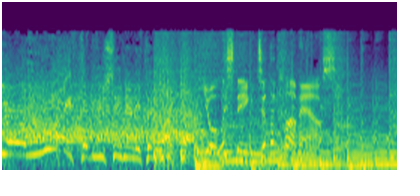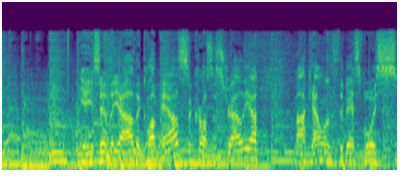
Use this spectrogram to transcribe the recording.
your life, have you seen anything like that? You're listening to The Clubhouse. Yeah, you certainly are. The clubhouse across Australia. Mark Allen's the best voice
